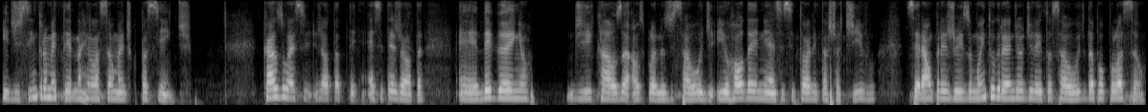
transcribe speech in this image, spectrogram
e de se intrometer na relação médico-paciente. Caso o STJ é, dê ganho de causa aos planos de saúde e o rol da ANS se torne taxativo, será um prejuízo muito grande ao direito à saúde da população.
